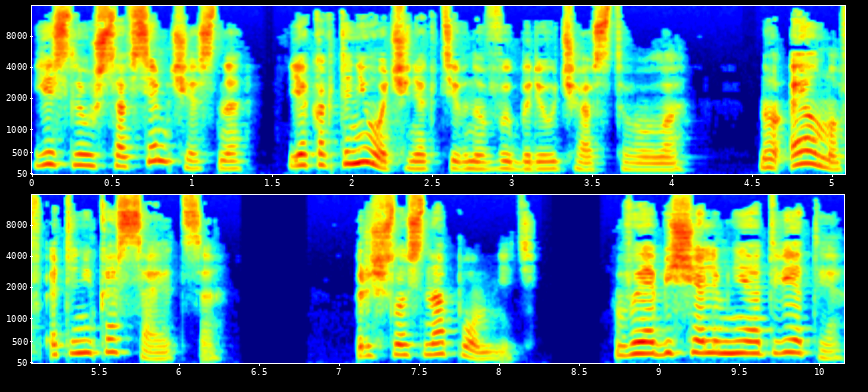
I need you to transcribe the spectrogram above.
Если уж совсем честно, я как-то не очень активно в выборе участвовала. Но Элмов это не касается. Пришлось напомнить. Вы обещали мне ответы.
